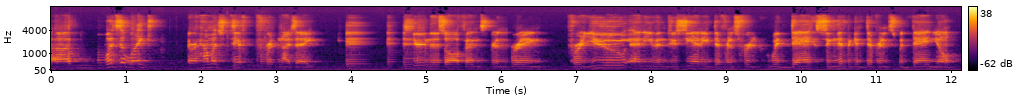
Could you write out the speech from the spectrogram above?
Uh, what's it like, or how much different, I'd say, is hearing this offense during the spring for you, and even do you see any difference for with Dan, significant difference with Daniel,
